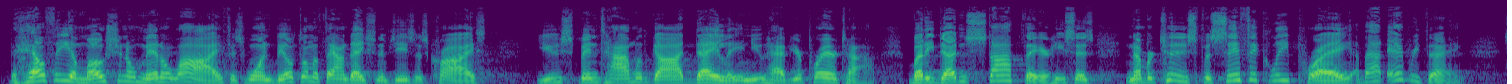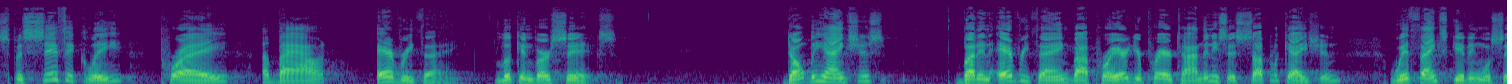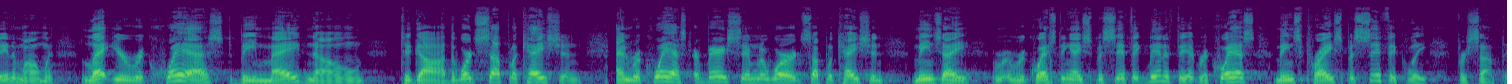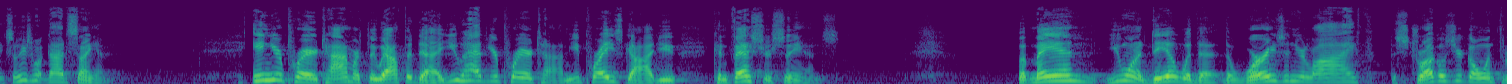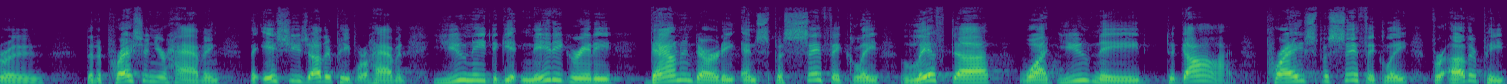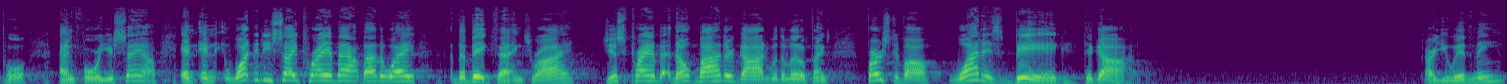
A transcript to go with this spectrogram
The healthy emotional mental life is one built on the foundation of Jesus Christ. You spend time with God daily and you have your prayer time. But he doesn't stop there. He says, Number two, specifically pray about everything. Specifically pray about everything. Look in verse 6. Don't be anxious, but in everything, by prayer, your prayer time. Then he says, supplication with thanksgiving, we'll see in a moment. Let your request be made known to God. The word supplication and request are very similar words. Supplication means a requesting a specific benefit. Request means pray specifically for something. So here's what God's saying. In your prayer time or throughout the day, you have your prayer time. You praise God. You confess your sins. But man, you want to deal with the, the worries in your life, the struggles you're going through, the depression you're having, the issues other people are having. You need to get nitty gritty down and dirty and specifically lift up what you need to God. Pray specifically for other people and for yourself. And, and what did he say pray about, by the way? The big things, right? Just pray about, don't bother God with the little things. First of all, what is big to God? Are you with me?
